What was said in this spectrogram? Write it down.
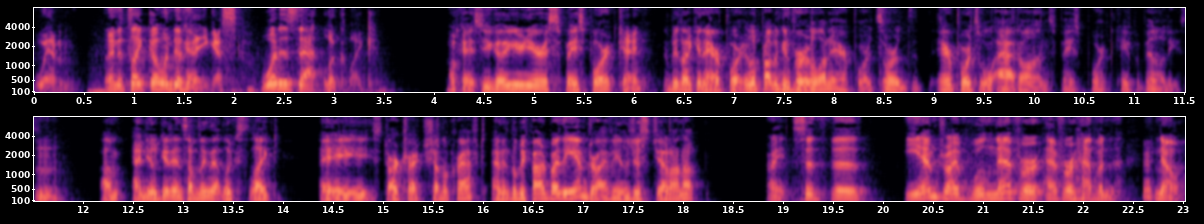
whim and it's like going to Okay. vegas what does that look like Okay, so you go to your nearest spaceport. okay It'll be like an airport. It'll probably convert a lot of airports, or the airports will add on spaceport capabilities. Mm. Um, and you'll get in something that looks like a Star Trek shuttlecraft, and it'll be powered by the EM drive, and you'll just jet on up. All right, so the EM drive will never ever have an no.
